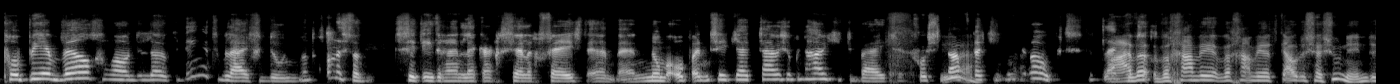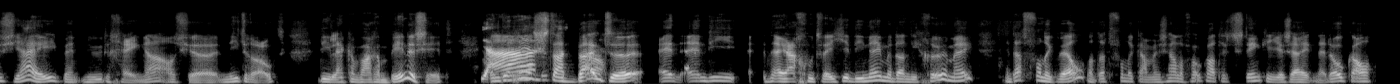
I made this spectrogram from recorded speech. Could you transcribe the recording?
probeer wel gewoon de leuke dingen te blijven doen. Want anders dan zit iedereen lekker gezellig feest en, en noem maar op. En zit jij thuis op een huidje te bijten voor straf ja. dat je niet rookt. Dat lijkt maar we, we, gaan weer, we gaan weer het koude seizoen in. Dus jij bent nu degene, als je niet rookt, die lekker warm binnen zit. Ja, en de rest staat buiten. En, en die, nou ja, goed, weet je, die nemen dan die geur mee. En dat vond ik wel, want dat vond ik aan mezelf ook altijd stinken. Je zei het net ook al,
